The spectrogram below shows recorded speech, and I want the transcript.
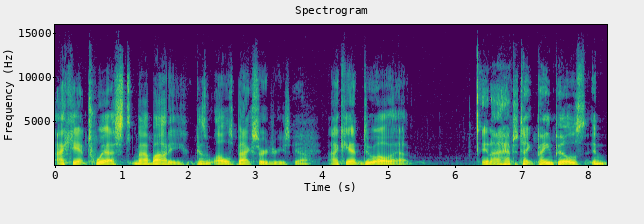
I can't twist my body because of all those back surgeries. yeah. I can't do all that, and I have to take pain pills and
